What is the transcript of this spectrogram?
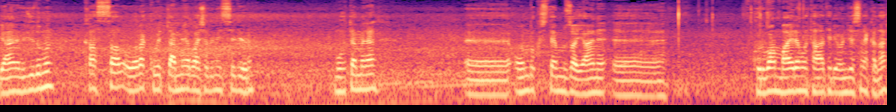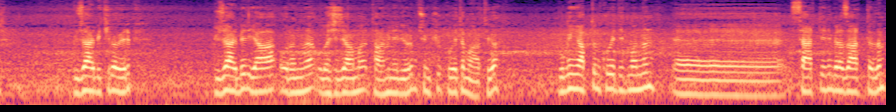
yani vücudumun kassal olarak kuvvetlenmeye başladığını hissediyorum. Muhtemelen eee, 19 Temmuz'a yani eee, Kurban Bayramı tatili öncesine kadar güzel bir kilo verip güzel bir yağ oranına ulaşacağımı tahmin ediyorum. Çünkü kuvvetim artıyor. Bugün yaptığım kuvvet idmanının eee, sertliğini biraz arttırdım.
